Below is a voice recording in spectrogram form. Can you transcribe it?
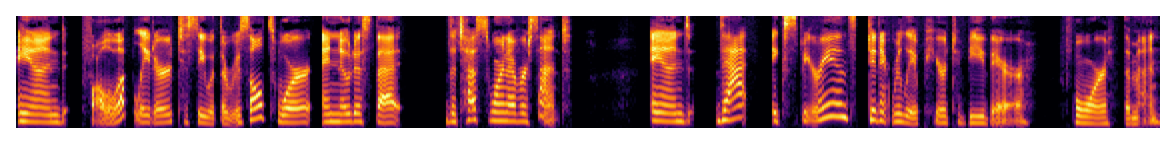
and follow up later to see what the results were and notice that the tests weren't ever sent. And that experience didn't really appear to be there for the men.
